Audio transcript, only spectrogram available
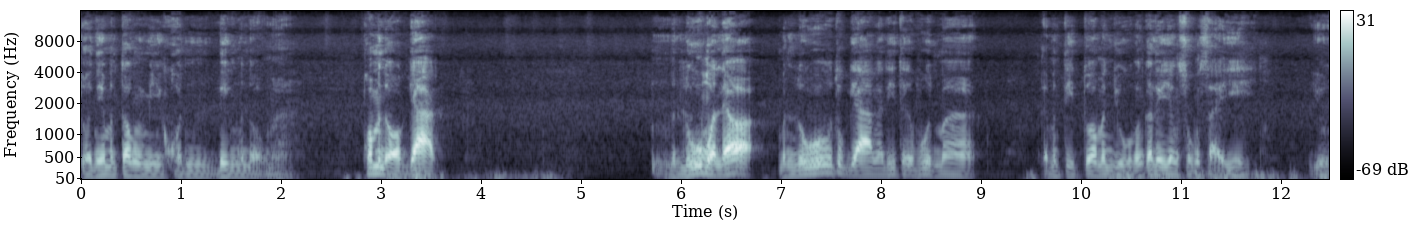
ตัวนี้มันต้องมีคนดึงมันออกมา เพราะมันออกยาก มันรู้หมดแล้ว มันรู้ทุกอย่างอะที่เธอพูดมา แต่มันติดตัวมันอยู่ มันก็เลยยังสงสัยอยู่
